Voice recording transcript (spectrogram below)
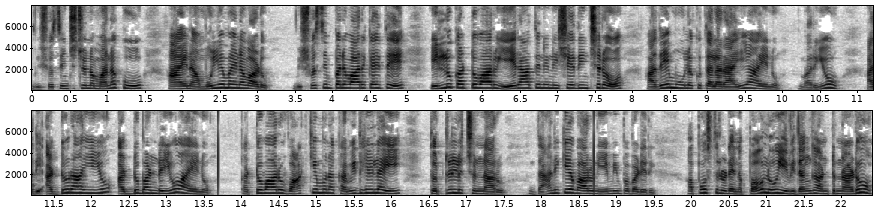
విశ్వసించుచున్న మనకు ఆయన అమూల్యమైనవాడు. విశ్వసింపని వారికైతే ఇల్లు కట్టువారు ఏ రాతిని నిషేధించిరో అదే మూలకు తలరాయి ఆయను. మరియు అది అడ్డురాయియు అడ్డుబండయు ఆయను. కట్టువారు వాక్యమున కవిధేలై తొట్టిల్లుచున్నారు. దానికే వారు నియమింపబడిరి. అపోస్తులుడైన పౌలు ఈ విధంగా అంటున్నాడు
